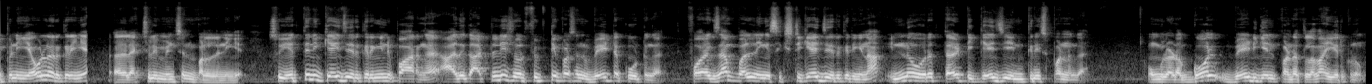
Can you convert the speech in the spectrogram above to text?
இப்போ நீங்கள் எவ்வளோ இருக்கிறீங்க? அதில் ஆக்சுவலி மென்ஷன் பண்ணல நீங்கள் ஸோ எத்தனை கேஜி இருக்கிறீங்கன்னு பாருங்கள் அதுக்கு அட்லீஸ்ட் ஒரு ஃபிஃப்டி பர்சன்ட் வெயிட்டை கூட்டுங்க. ஃபார் எக்ஸாம்பிள் நீங்கள் சிக்ஸ்டி கேஜி இருக்கிறீங்கன்னா இன்னும் ஒரு தேர்ட்டி கேஜி இன்க்ரீஸ் பண்ணுங்கள் உங்களோட கோல் வெயிட் கெயின் பண்ணுறதுல தான் இருக்கணும்.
